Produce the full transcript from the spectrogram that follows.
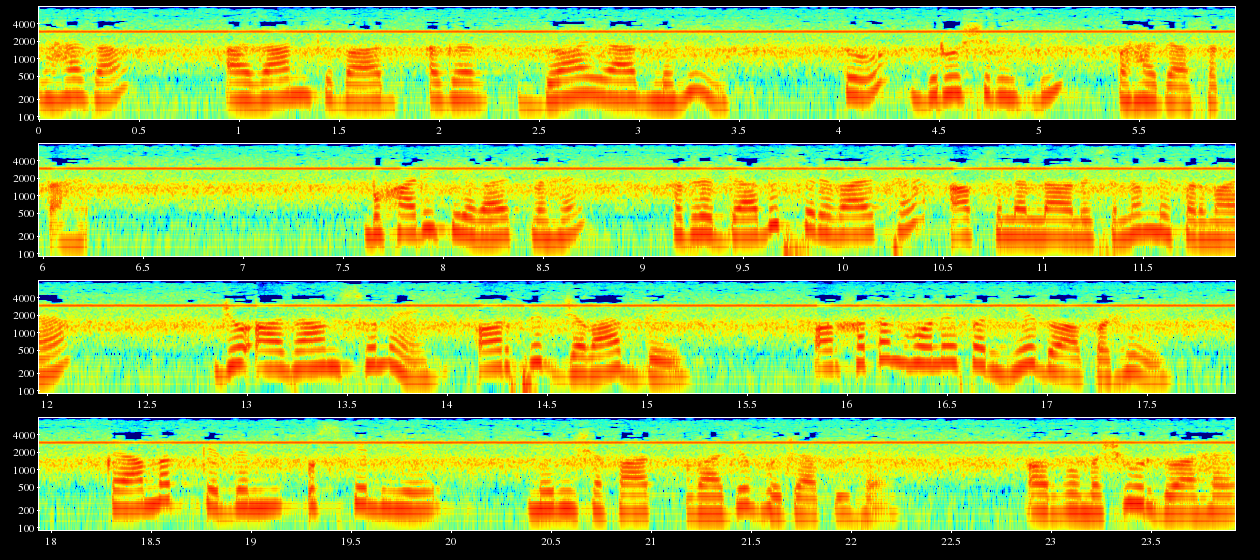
لہذا آزان کے بعد اگر دعا یاد نہیں تو درود شریف بھی پڑھا جا سکتا ہے۔ بخاری کی روایت میں ہے، حضرت جابر سے روایت ہے، آپ صلی اللہ علیہ وسلم نے فرمایا، جو آزان سنے اور پھر جواب دے اور ختم ہونے پر یہ دعا پڑھے، قیامت کے دن اس کے لیے میری شفاعت واجب ہو جاتی ہے۔ اور وہ مشہور دعا ہے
